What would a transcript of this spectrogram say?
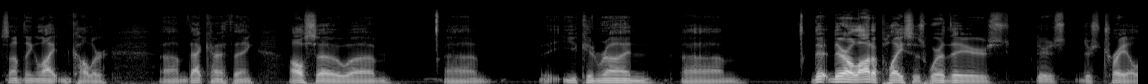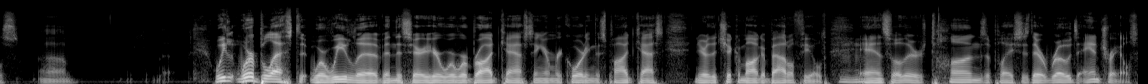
something light in color, um, that kind of thing. Also, um, um, you can run. Um, there, there are a lot of places where there's there's there's trails. Um, We, we're blessed where we live in this area here where we're broadcasting and recording this podcast near the Chickamauga battlefield. And so there's tons of places. There are roads and trails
